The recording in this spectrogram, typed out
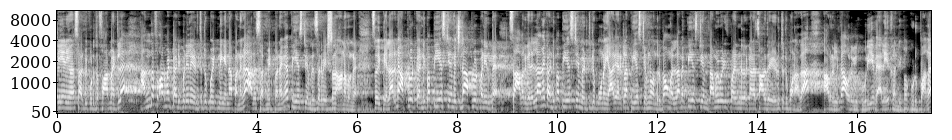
டிஎன்யூஎஸ்ஆர்பி கொடுத்த ஃபார்மேட்டில் அந்த ஃபார்மேட் அடிப்படையில் எடுத்துகிட்டு போயிட்டு நீங்கள் என்ன பண்ணுங்க? அதை சப்மிட் பண்ணுங்க. பிஎஸ்டிஎம் ரிசர்வேஷன் ஆனவங்க. ஸோ இப்போ எல்லாருமே அப்லோட் கண்டிப்பாக பிஎஸ்டிஎம் வச்சு தான் அப்லோட் பண்ணியிருப்பேன் ஸோ அவர்கள் எல்லாமே கண்டிப்பாக பிஎஸ்டிஎம் எடுத்துகிட்டு போகணும். யார் யாருக்கெல்லாம் பிஎஸ்டிஎம்னு வந்திருக்கோ அவங்க எல்லாமே பிஎஸ்டிஎம் தமிழ் வழி பயின்றதற்கான சான்றிதழ் எடுத்துகிட்டு போனாதான் அவர்களுக்கு அவர்களுக்கு உரிய வேலையை கண்டிப்பாக கொடுப்பாங்க.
